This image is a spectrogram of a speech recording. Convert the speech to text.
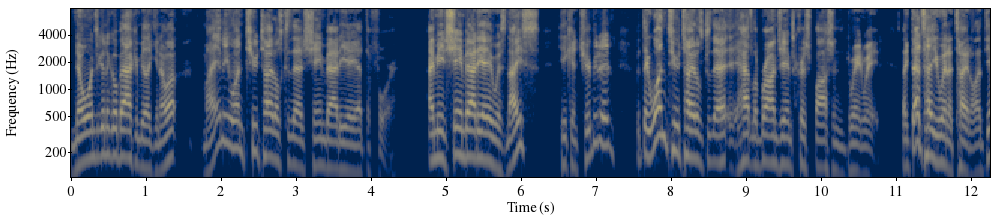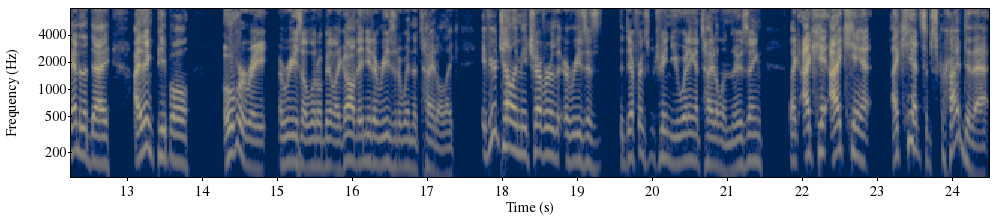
no one's to go back and be like, you know what, Miami won two titles because they had Shane Battier at the four. I mean, Shane Battier was nice. He contributed, but they won two titles because they had LeBron James, Chris Bosh, and Dwyane Wade. Like that's how you win a title. At the end of the day, I think people overrate Ariza a little bit. Like, oh, they need Ariza to win the title. Like, if you're telling me Trevor Ariza is the difference between you winning a title and losing, like I can't, I can't, I can't subscribe to that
